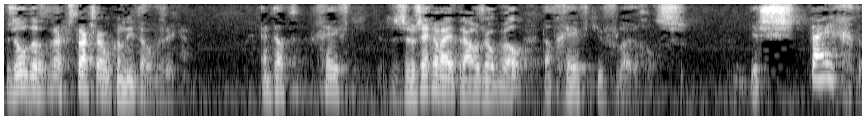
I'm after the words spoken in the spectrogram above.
We zullen er straks ook een lied over zingen. En dat geeft, zo zeggen wij trouwens ook wel, dat geeft je vleugels. Je stijgt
